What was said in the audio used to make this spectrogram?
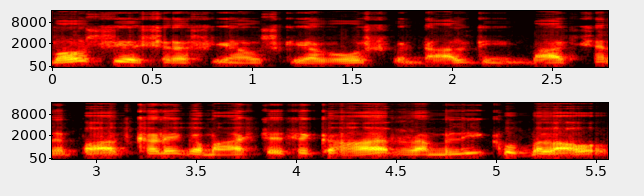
بہت سی اشرفیاں اس کی آگوش میں ڈال دی بادشاہ نے پاس کھڑے گماشتے سے کہا، رملی کو بلاؤ۔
